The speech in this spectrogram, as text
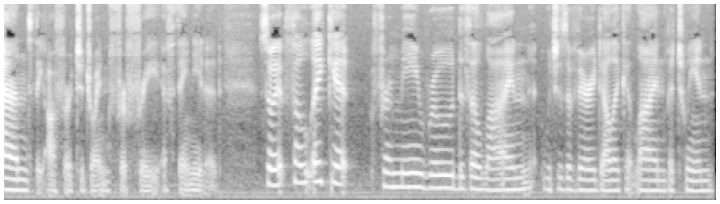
and the offer to join for free if they needed. So it felt like it, for me, rode the line, which is a very delicate line between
